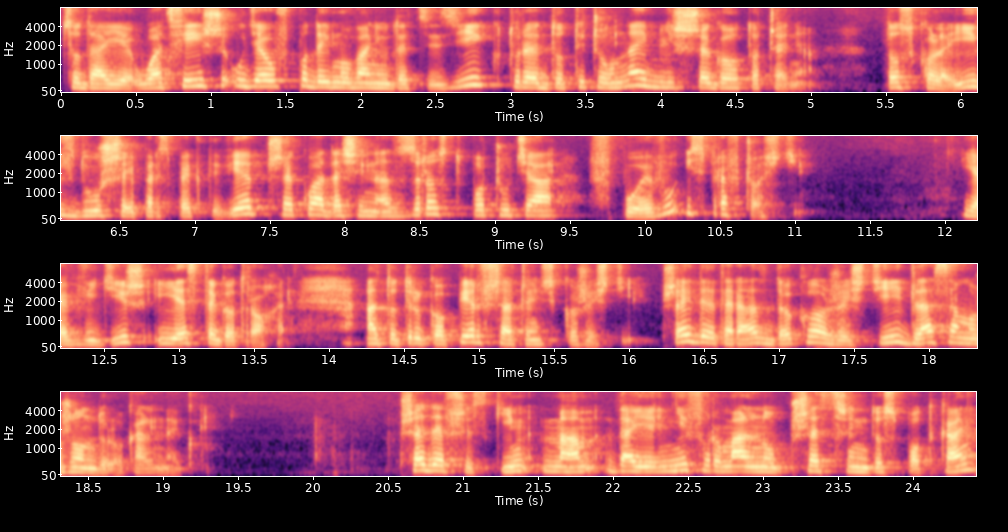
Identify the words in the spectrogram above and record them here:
co daje łatwiejszy udział w podejmowaniu decyzji, które dotyczą najbliższego otoczenia. To z kolei w dłuższej perspektywie przekłada się na wzrost poczucia wpływu i sprawczości. Jak widzisz, jest tego trochę. A to tylko pierwsza część korzyści. Przejdę teraz do korzyści dla samorządu lokalnego. Przede wszystkim MAM daje nieformalną przestrzeń do spotkań,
